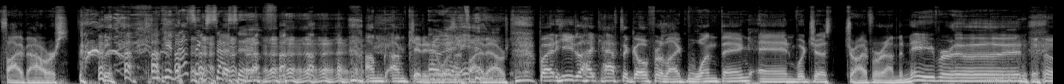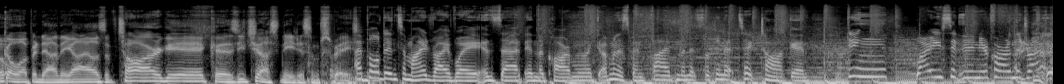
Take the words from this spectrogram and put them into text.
five hours. okay, that's excessive. I'm, I'm kidding. It wasn't five hours, but he'd like have to go for like one thing and would just drive around the neighborhood, go up and down the aisles of Target because he just needed some space. I pulled into my driveway and sat in the car. I'm like, I'm going to spend five minutes looking at TikTok and ding, why are you sitting in your car in the driveway?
